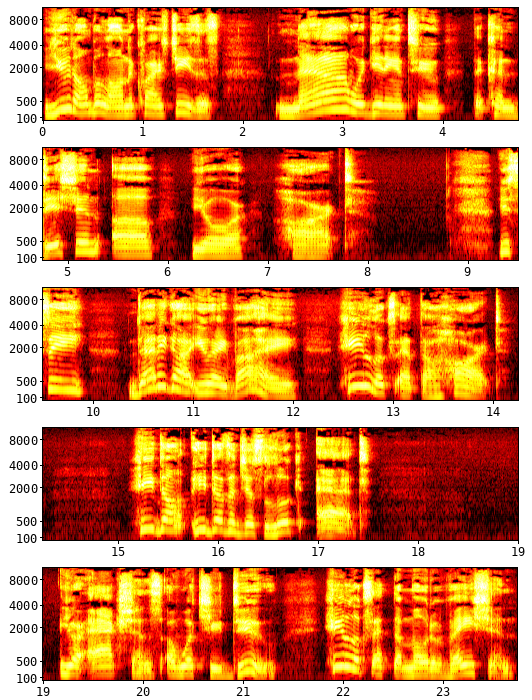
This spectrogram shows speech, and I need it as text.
You don't belong to Christ Jesus. Now we're getting into the condition of your heart. You see, Daddy got you a vahe. He looks at the heart. He don't he doesn't just look at your actions or what you do. He looks at the motivation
